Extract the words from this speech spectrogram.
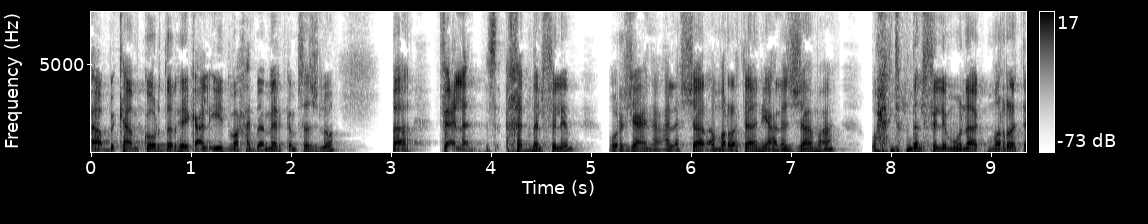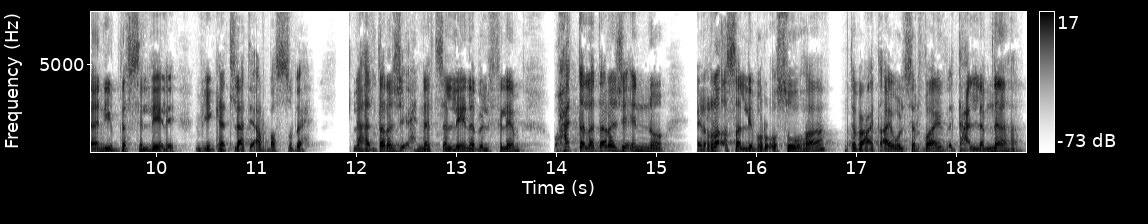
آه، ب camcorder هيك على الإيد واحد بأمريكا مسجله. ففعلا أخذنا الفيلم ورجعنا على الشارقه مرة تانية على الجامعة وحضرنا الفيلم هناك مرة تانية بنفس الليلة. يمكن كانت 3 4 الصبح. لهالدرجة إحنا تسلينا بالفيلم. وحتى لدرجة إنه الرقصة اللي برقصوها تبعت I Will Survive تعلمناها.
